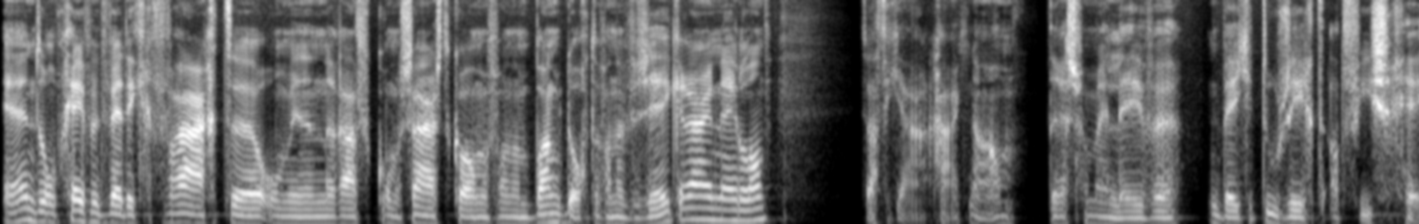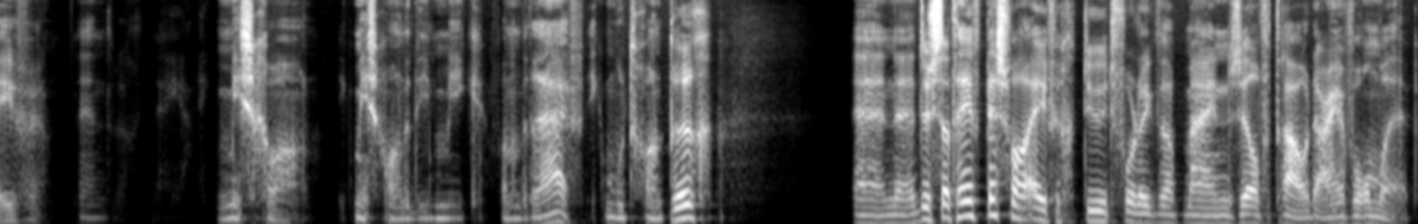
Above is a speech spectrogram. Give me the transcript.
en op een gegeven moment werd ik gevraagd om in een raad van commissaris te komen van een bankdochter van een verzekeraar in Nederland. Toen dacht ik, ja, ga ik nou de rest van mijn leven een beetje toezicht, advies geven. En ik mis gewoon, ik mis gewoon de dynamiek van een bedrijf. Ik moet gewoon terug. En uh, dus dat heeft best wel even geduurd voordat ik dat mijn zelfvertrouwen daar hervonden heb.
